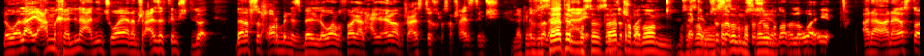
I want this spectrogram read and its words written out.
اللي هو لا يا عم خلينا قاعدين شوية. أنا مش عايزك تمشي دلوقتي. ده نفس الحوار بالنسبة لي اللي هو أنا بتفرج على حاجة حلوة مش عايز تخلص مش عايز تمشي. لكن مسلسلات المسلسلات. رمضان مسلسلات المسلسلات رمضان اللي هو إيه؟ أنا أنا يا اسطى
